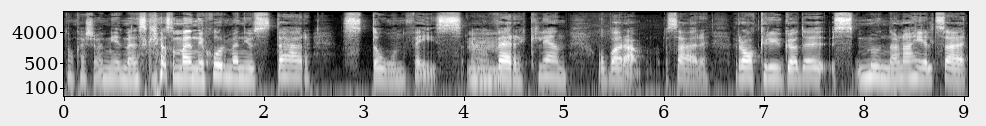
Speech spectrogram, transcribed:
de kanske var medmänskliga som människor men just där stoneface. Verkligen. Och bara så här rakryggade, munnarna helt så här.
